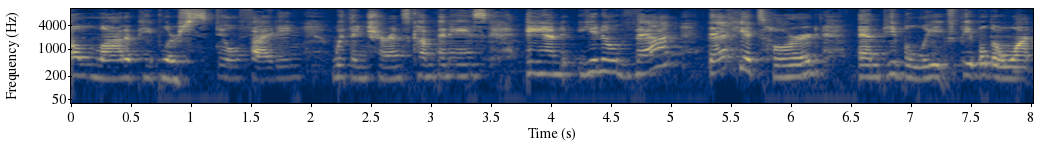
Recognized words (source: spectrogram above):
A lot of people are still fighting with insurance companies. And, you know, that that hits hard and people leave. People don't want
